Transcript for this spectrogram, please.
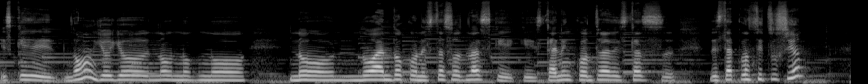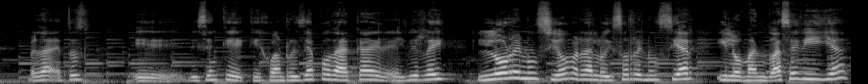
es que no, yo, yo no, no, no, no, no ando con estas ondas que, están en contra de, estas, de esta constitución, ¿verdad? Entonces, eh, dicen que, Juan Ruiz de Apodaca, el, virrey, lo renunció, ¿verdad? Lo hizo renunciar y lo mandó a Sevilla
